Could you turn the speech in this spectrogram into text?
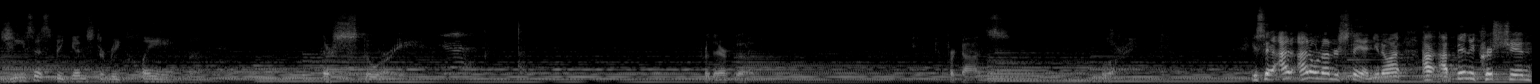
Jesus begins to reclaim their story for their good for God's glory. You say, I, I don't understand. You know, I, I, I've been a Christian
